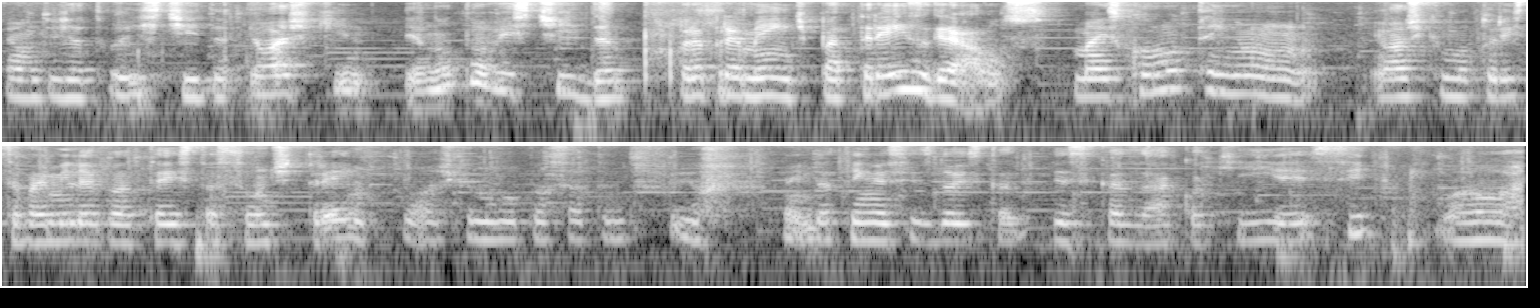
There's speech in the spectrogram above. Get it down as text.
Pronto, já tô vestida. Eu acho que eu não tô vestida propriamente para 3 graus. Mas como tem um... Eu acho que o motorista vai me levar até a estação de trem. Eu acho que eu não vou passar tanto frio. Ainda tenho esses dois... Esse casaco aqui e esse. Vamos lá.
